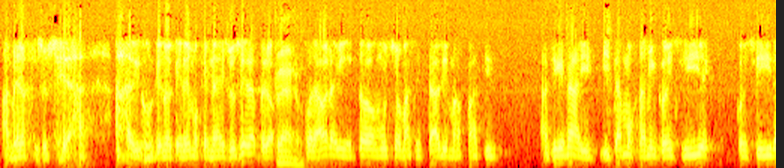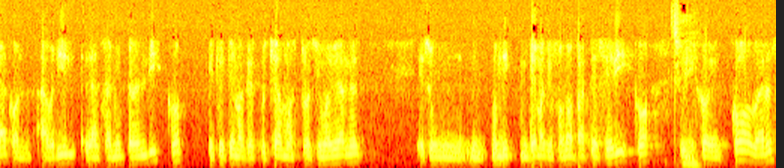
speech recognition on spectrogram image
a menos que suceda algo que no queremos que nadie suceda, pero por ahora viene todo mucho más estable y más fácil. Así que nada, y, estamos también coincidir, coincidirá con abril el lanzamiento del disco, este tema que escuchamos el próximo viernes es un, un, tema que forma parte de ese disco, un disco de covers,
